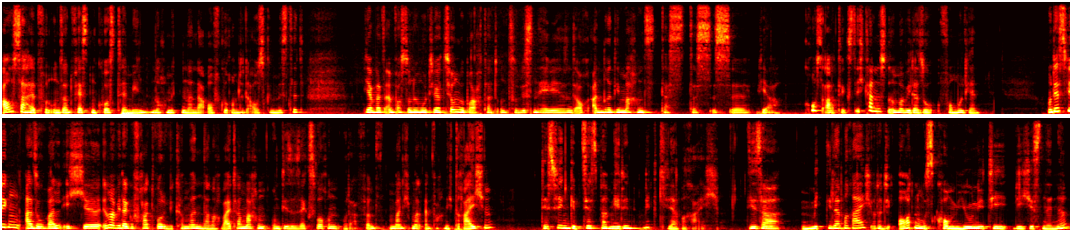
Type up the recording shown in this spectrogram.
außerhalb von unseren festen Kursterminen noch miteinander aufgeräumt und ausgemistet. Ja, weil es einfach so eine Motivation gebracht hat und zu wissen, hey, wir sind auch andere, die machen es, das, das ist äh, ja großartigst. Ich kann es nur immer wieder so formulieren. Und deswegen, also weil ich äh, immer wieder gefragt wurde, wie können wir denn danach weitermachen und diese sechs Wochen oder fünf manchmal einfach nicht reichen, Deswegen gibt es jetzt bei mir den Mitgliederbereich. Dieser Mitgliederbereich oder die Ordnungscommunity, wie ich es nenne,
